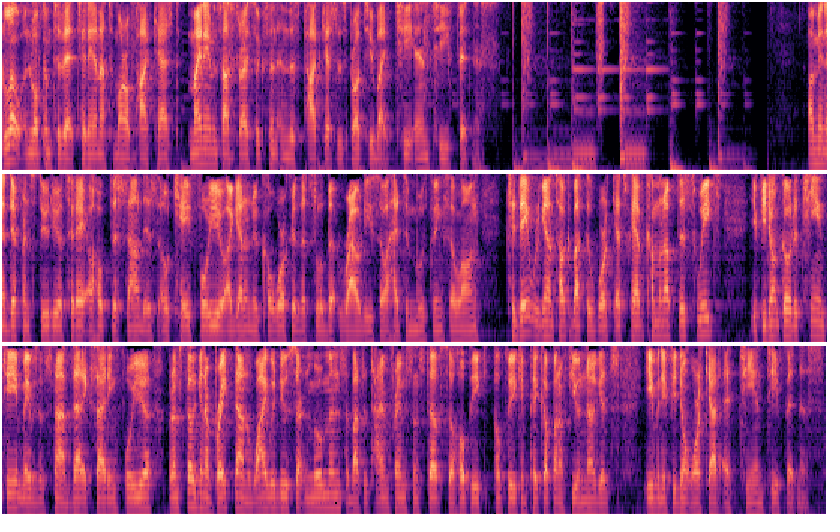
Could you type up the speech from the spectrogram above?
Hello, and welcome to the Today and Not Tomorrow podcast. My name is Oscar Isaacson, and this podcast is brought to you by TNT Fitness. I'm in a different studio today. I hope the sound is okay for you. I got a new coworker that's a little bit rowdy, so I had to move things along. Today, we're going to talk about the workouts we have coming up this week if you don't go to TNT, maybe that's not that exciting for you, but I'm still gonna break down why we do certain movements, about the time frames and stuff. So hopefully, hopefully you can pick up on a few nuggets, even if you don't work out at TNT Fitness.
